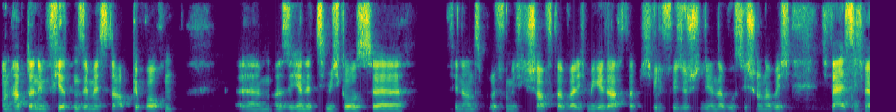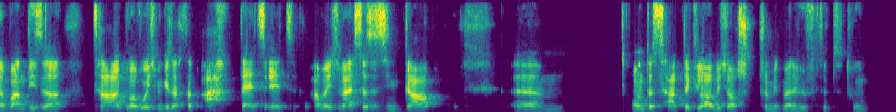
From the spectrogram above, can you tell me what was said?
und habe dann im vierten Semester abgebrochen, ähm, als ich eine ziemlich große Finanzprüfung nicht geschafft habe, weil ich mir gedacht habe, ich will Physik studieren, da wusste ich schon, aber ich, ich weiß nicht mehr, wann dieser Tag war, wo ich mir gedacht habe, ah, that's it. Aber ich weiß, dass es ihn gab. Ähm, und das hatte, glaube ich, auch schon mit meiner Hüfte zu tun.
